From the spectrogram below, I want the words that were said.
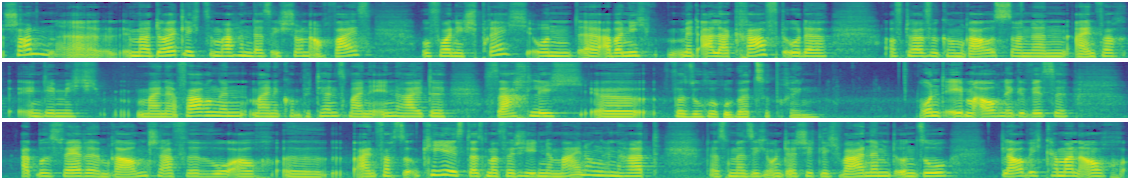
schon äh, immer deutlich zu machen, dass ich schon auch weiß, wovon ich spreche und äh, aber nicht mit aller Kraft oder auf Teufel komm raus, sondern einfach indem ich meine Erfahrungen, meine Kompetenz, meine Inhalte sachlich äh, versuche rüberzubringen und eben auch eine gewisse Atmosphäre im Raum schaffe, wo auch äh, einfach so okay ist, dass man verschiedene Meinungen hat, dass man sich unterschiedlich wahrnimmt und so glaube ich kann man auch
